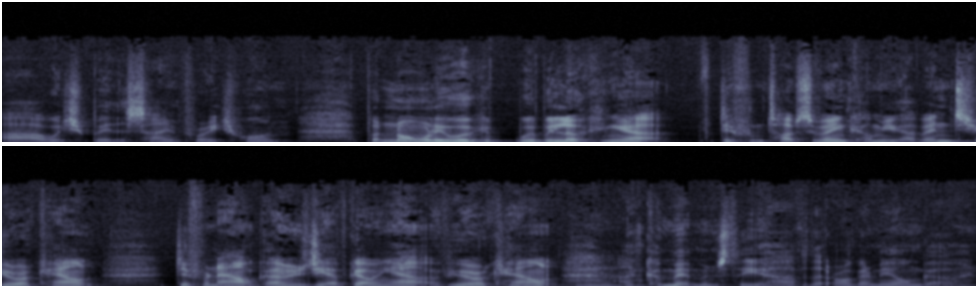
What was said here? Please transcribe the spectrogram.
uh, which would be the same for each one but normally we'll, we'll be looking at different types of income you have into your account different outgoings you have going out of your account and commitments that you have that are going to be ongoing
